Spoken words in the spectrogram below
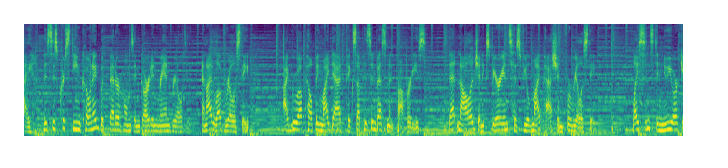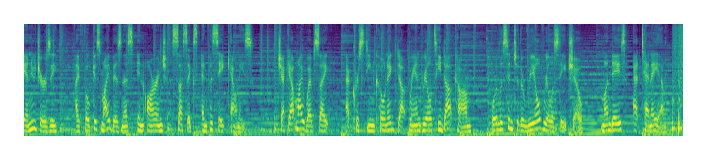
Hi, this is Christine Koenig with Better Homes and Garden Rand Realty, and I love real estate. I grew up helping my dad fix up his investment properties. That knowledge and experience has fueled my passion for real estate. Licensed in New York and New Jersey, I focus my business in Orange, Sussex, and Passaic counties. Check out my website at christinekoenig.randrealty.com or listen to The Real Real Estate Show, Mondays at 10 a.m.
